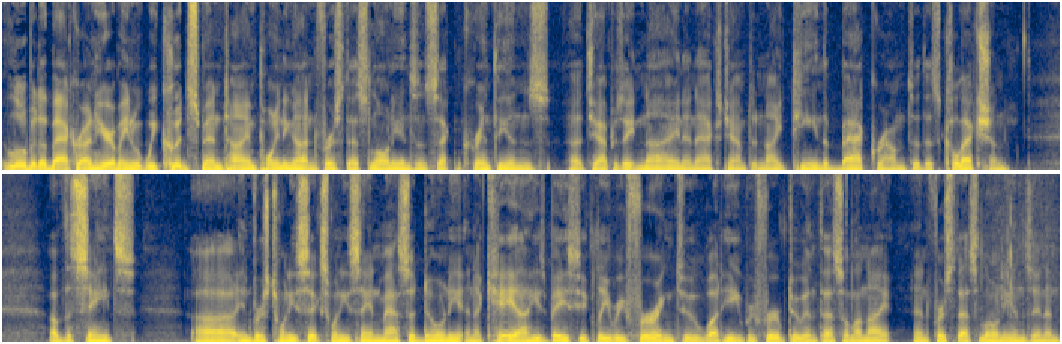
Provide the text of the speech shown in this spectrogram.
a little bit of background here. I mean, we could spend time pointing out in First Thessalonians and Second Corinthians, uh, chapters eight and nine, and Acts chapter nineteen, the background to this collection of the saints. Uh, in verse 26, when he's saying Macedonia and Achaia, he's basically referring to what he referred to in Thessalonians and First Thessalonians and in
